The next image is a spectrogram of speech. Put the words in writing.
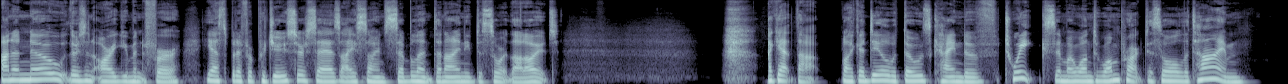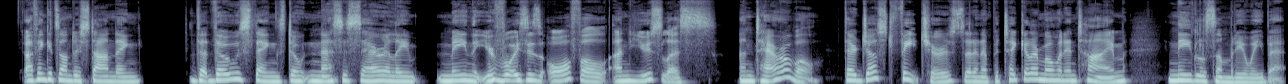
And I know there's an argument for, yes, but if a producer says I sound sibilant, then I need to sort that out. I get that. Like I deal with those kind of tweaks in my one to one practice all the time. I think it's understanding that those things don't necessarily mean that your voice is awful and useless and terrible. They're just features that in a particular moment in time needle somebody a wee bit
